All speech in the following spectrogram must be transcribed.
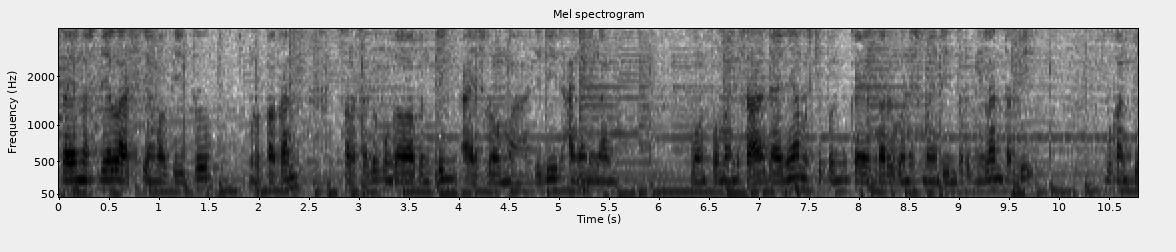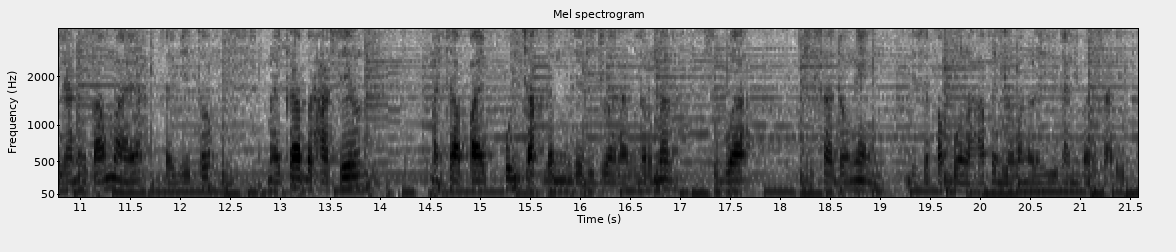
Lionos Delas yang waktu itu merupakan salah satu penggawa penting AS Roma. Jadi hanya dengan pemain-pemain seadanya meskipun kayak Karagonis main di Inter Milan tapi bukan pilihan utama ya kayak gitu. Mereka berhasil mencapai puncak dan menjadi juara. Benar-benar sebuah kisah dongeng di sepak bola apa yang dilakukan oleh Yunani pada saat itu.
